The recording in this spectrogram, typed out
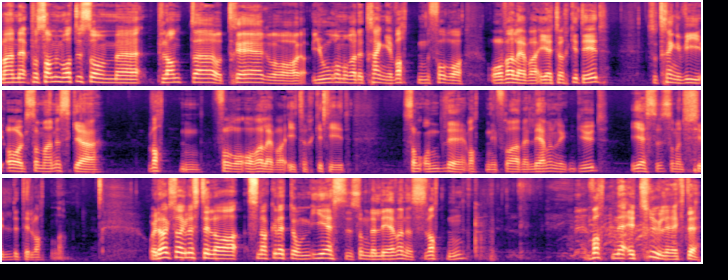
Men på samme måte som eh, planter og trær og jordområder trenger vann for å overleve i ei tørketid, så trenger vi òg som mennesker vann for å overleve i tørketid. Som åndelig vann fra den levende Gud, Jesus, som en kilde til vannet. Og I dag så har jeg lyst til å snakke litt om Jesus som det levende vann. Vann er utrolig viktig.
